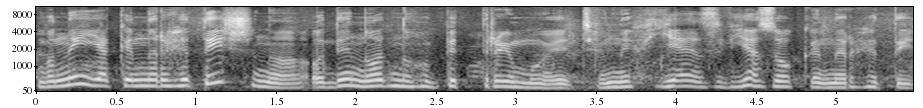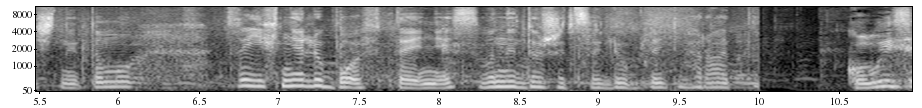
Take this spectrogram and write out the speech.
вони як енергетично один одного підтримують. У них є зв'язок енергетичний, тому це їхня любов в теніс. Вони дуже це люблять грати. Колись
